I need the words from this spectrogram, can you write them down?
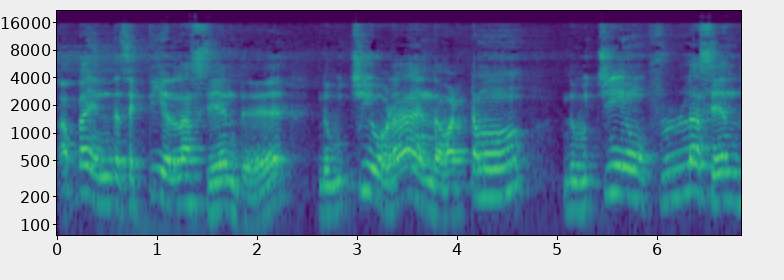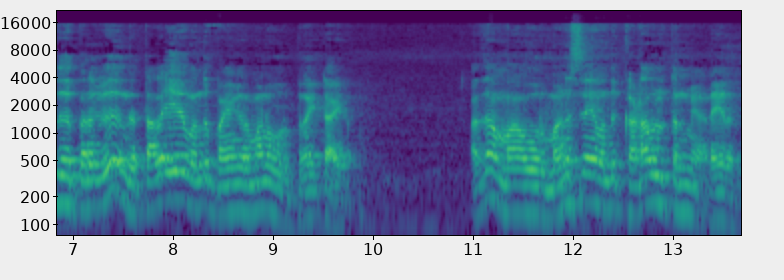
அப்போ இந்த சக்தி எல்லாம் சேர்ந்து இந்த உச்சியோட இந்த வட்டமும் இந்த உச்சியும் ஃபுல்லாக சேர்ந்த பிறகு இந்த தலையே வந்து பயங்கரமான ஒரு பிரைட் ஆகிடும் அதுதான் மா ஒரு மனுஷனே வந்து கடவுள் தன்மை அடையிறது.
